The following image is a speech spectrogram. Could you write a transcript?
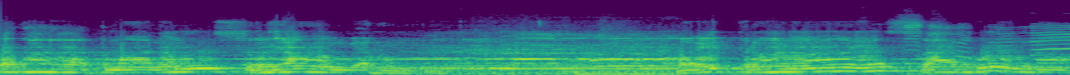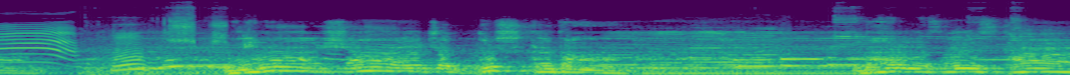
तदात्मानं सृजाम्यहम्। विनाशाय दुष्कृता धर्म संस्थापनाथाय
